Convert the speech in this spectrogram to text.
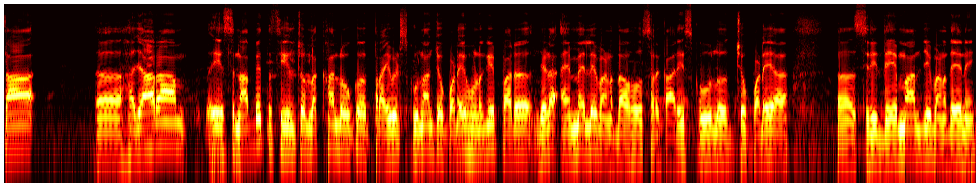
ਤਾਂ ਹਜ਼ਾਰਾਂ ਇਸ ਨਾਭੇ ਤਹਿਸੀਲ ਚੋਂ ਲੱਖਾਂ ਲੋਕ ਪ੍ਰਾਈਵੇਟ ਸਕੂਲਾਂ ਚੋਂ ਪੜ੍ਹੇ ਹੋਣਗੇ ਪਰ ਜਿਹੜਾ ਐਮਐਲਏ ਬਣਦਾ ਉਹ ਸਰਕਾਰੀ ਸਕੂਲ ਚੋਂ ਪੜ੍ਹਿਆ ਅ, ਸ੍ਰੀ ਦੇਵਮਾਨ ਜੀ ਬਣਦੇ ਨੇ।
